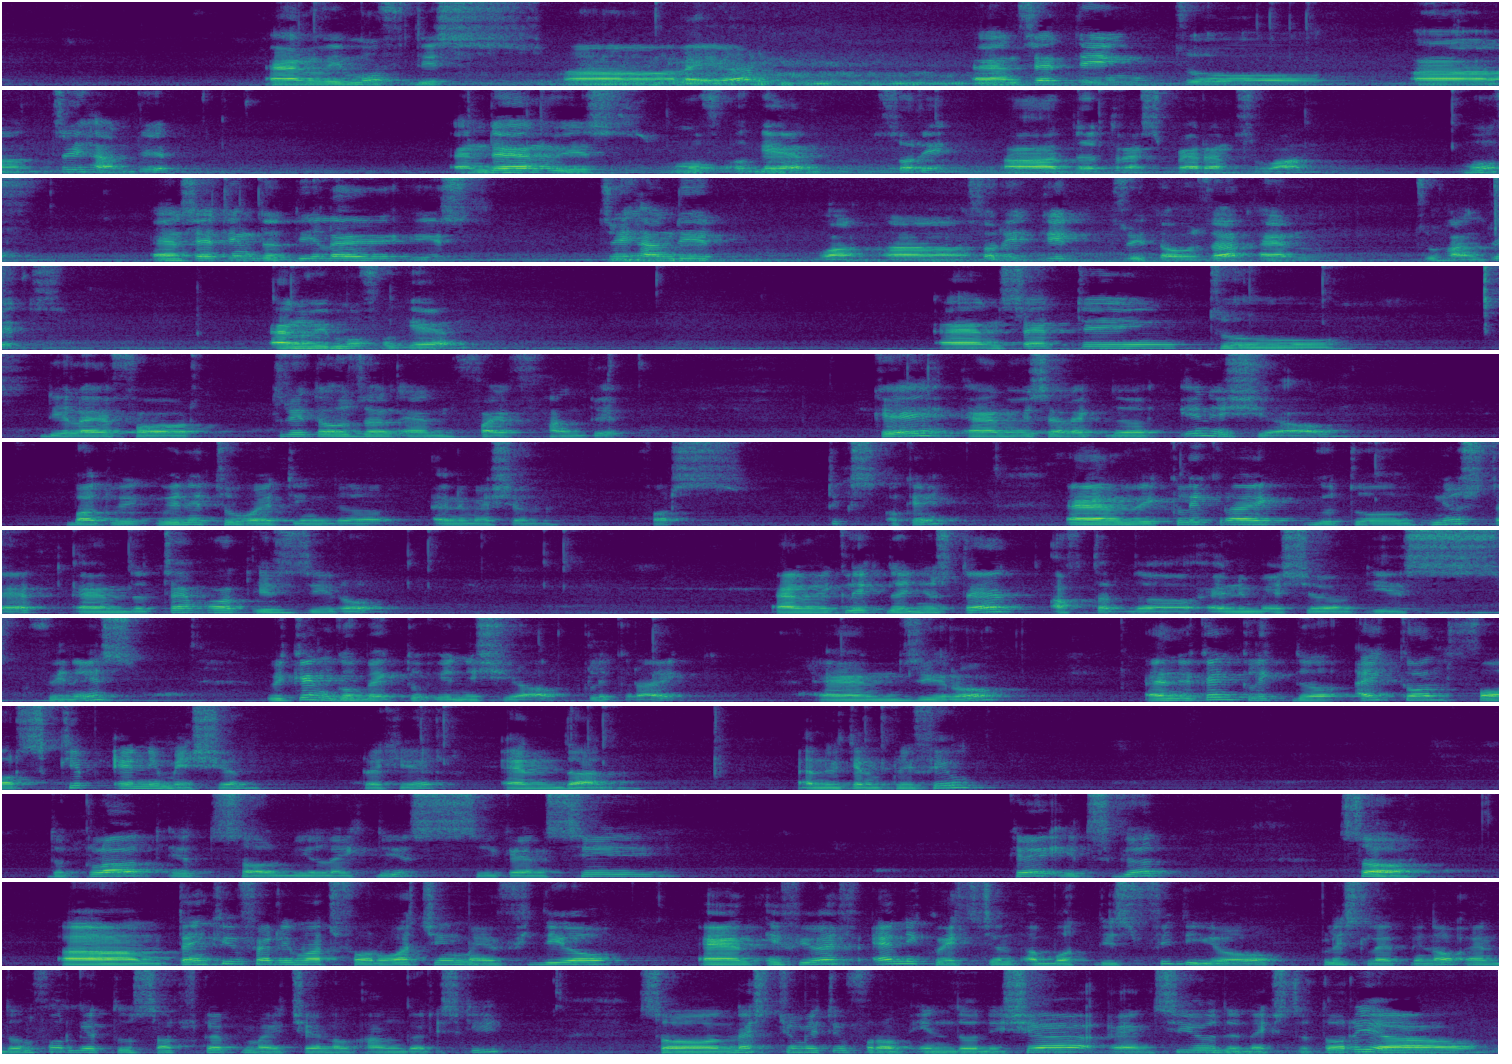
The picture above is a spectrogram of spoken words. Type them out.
and we move this uh, layer and setting to uh, 300 and then we move again. Sorry uh, the transparent one. Move. And setting the delay is 300 uh, sorry 3000 and 200 and we move again and setting to delay for 3500 okay and we select the initial but we, we need to waiting the animation first. Ticks okay. And we click right go to new state and the timeout is zero. And we click the new state after the animation is finished. We can go back to initial click right and 0 and you can click the icon for skip animation right here and done. And we can preview. The cloud it shall be like this. You can see. Okay it's good. So um, thank you very much for watching my video. And if you have any question about this video please let me know. And don't forget to subscribe my channel Angga so nice to meet you from Indonesia and see you the next tutorial.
